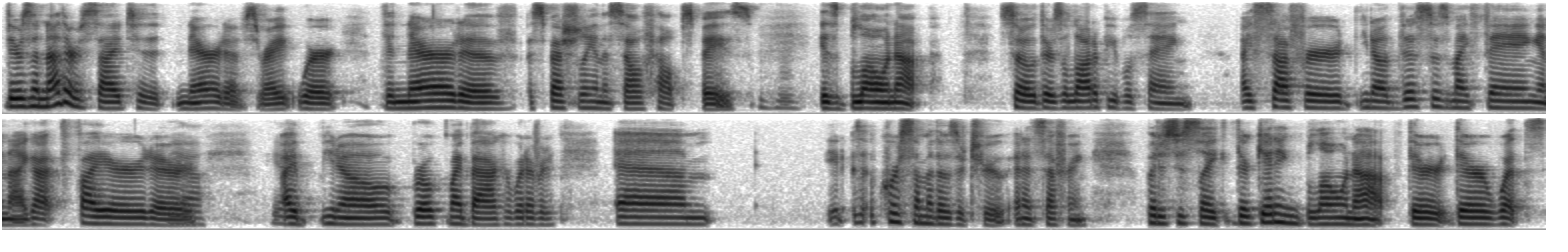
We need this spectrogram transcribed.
There's another side to narratives, right? Where the narrative, especially in the self help space, mm-hmm. is blown up. So there's a lot of people saying, I suffered, you know, this was my thing and I got fired or yeah. Yeah. I, you know, broke my back or whatever. Um, it, of course, some of those are true and it's suffering, but it's just like they're getting blown up. They're, they're what's,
